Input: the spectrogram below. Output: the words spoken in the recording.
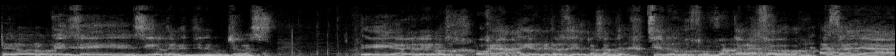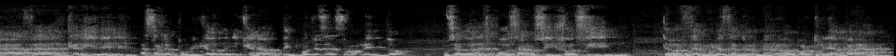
pero lo que dice Ciro también tiene mucha razón. Eh, a ver, veremos. Ojalá haya mejores días pasados. Silvio, un gusto, un fuerte abrazo hasta allá, hasta el Caribe, hasta República Dominicana, donde te encuentras en este momento. Un saludo a la esposa, a los hijos y te vamos a estar molestando en una nueva oportunidad para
